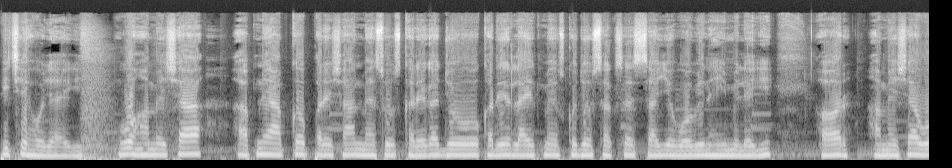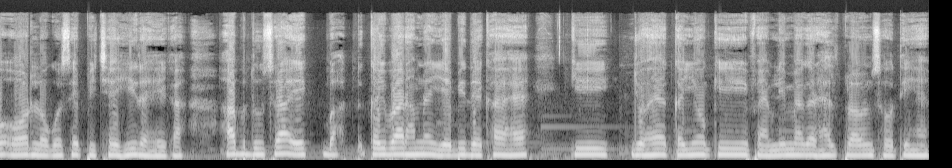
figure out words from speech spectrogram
पीछे हो जाएगी। वो हमेशा अपने आप को परेशान महसूस करेगा, जो करियर लाइफ में उसको जो सक्सेस चाहिए वो भी नहीं मिलेगी और हमेशा वो और लोगों से पीछे ही रहेगा। अब दूसरा एक बात, कई बार हमने ये भी देखा है कि जो है कईयों की फैमिली में अगर हेल्थ प्रॉब्लम्स होती हैं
